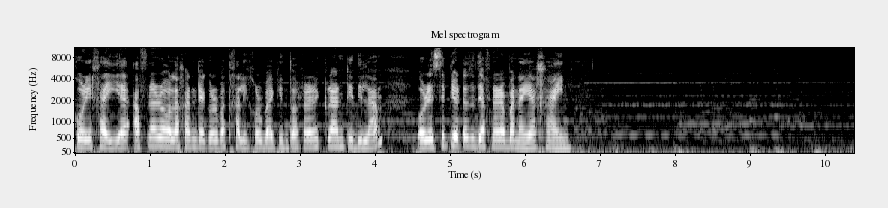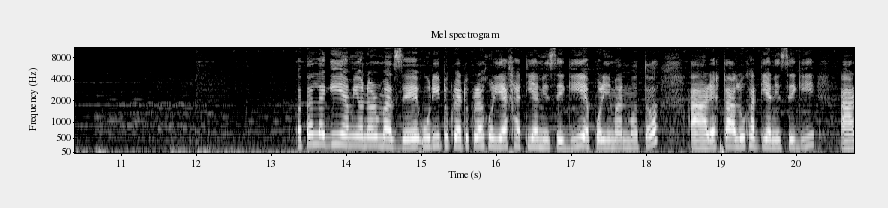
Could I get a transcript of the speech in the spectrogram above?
খড়ি খাইয়া আপনারা ওলাখান ডেগর ভাত খালি করবা কিন্তু আপনারা ক্রান্তি দিলাম। ও রেসিপিটা যদি আপনারা বানাইয়া খাইন। ওটার লাগি আমি ওনার মাঝে উড়ি টুকরা টুকরা করিয়া খাটি আনিছে গি পরিমাণ মতো। আর একটা আলু খাটি আনিছে গি, আর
